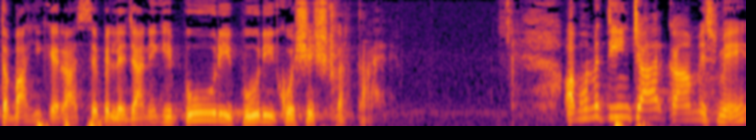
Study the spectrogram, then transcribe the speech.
تباہی کے راستے پہ لے جانے کی پوری پوری کوشش کرتا ہے۔ اب ہمیں تین چار کام اس میں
